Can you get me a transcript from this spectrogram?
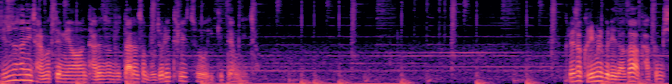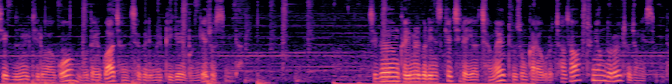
기준선이 잘못되면 다른 선도 따라서 모조리 틀릴 수 있기 때문이죠. 그래서 그림을 그리다가 가끔씩 눈을 뒤로 하고 모델과 전체 그림을 비교해 보는 게 좋습니다. 지금 그림을 그린 스케치 레이어 창을 두 손가락으로 쳐서 투명도를 조정했습니다.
